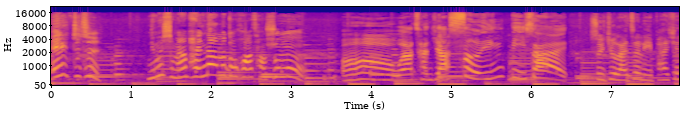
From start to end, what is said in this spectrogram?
哎，芝芝，你为什么要拍那么多花草树木？哦，我要参加摄影比赛，所以就来这里拍一些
